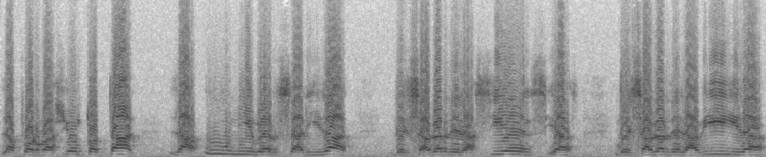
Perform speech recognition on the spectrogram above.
la formación total, la universalidad del saber de las ciencias, del saber de la vida,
